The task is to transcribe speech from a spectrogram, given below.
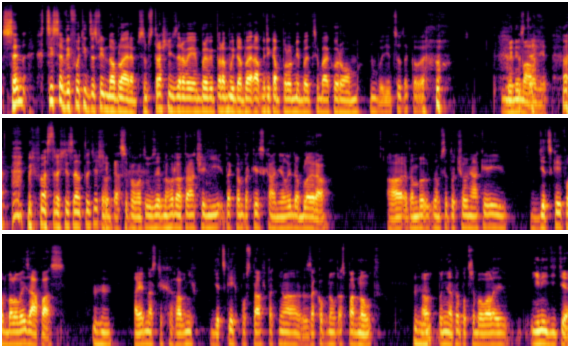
jsem, chci se vyfotit se svým dublérem. Jsem strašně zdravý, jak bude vypadat můj dublér a říkám, podle mě bude třeba jako Rom, nebo něco takového. Minimálně. Minimálně strašně se na to těším. Já si pamatuju z jednoho natáčení, tak tam taky scháněli dubléra a tam, byl, tam se točil nějaký dětský fotbalový zápas. Mhm. A jedna z těch hlavních dětských postav tak měla zakopnout a spadnout. Mhm. A oni na to potřebovali jiný dítě.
